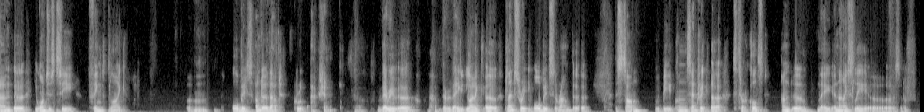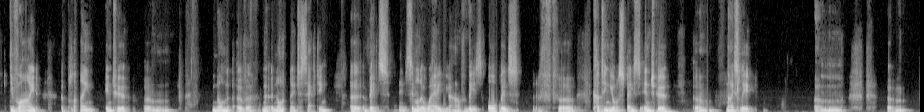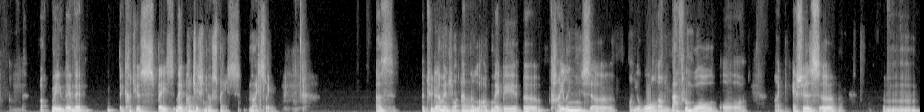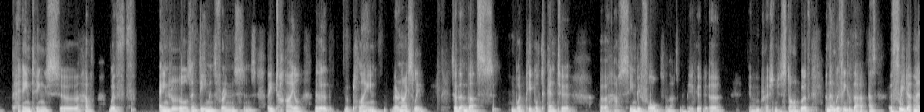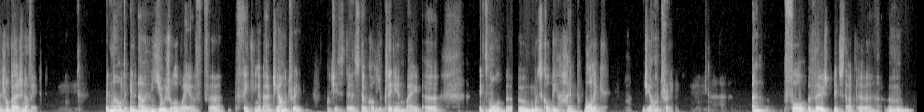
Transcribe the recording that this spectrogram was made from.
and uh, you want to see things like um, orbits under that group action. Very uh, very vague, like uh, planetary orbits around the, the sun would be concentric uh, circles, and uh, they nicely uh, sort of divide a plane into um, non-over non-intersecting uh, bits. In a similar way, you have these orbits of uh, cutting your space into um, nicely um, um they, they, they, they cut your space, they partition your space nicely. As a two-dimensional analog, maybe uh, tilings uh, on your wall, on your bathroom wall, or like Escher's uh, um, paintings uh, have with angels and demons, for instance. They tile the the plane very nicely, so that, that's what people tend to uh, have seen before. So that's maybe a good impression to start with. And then we think of that as a three dimensional version of it, but not in our usual way of uh, thinking about geometry, which is the so called Euclidean way. Uh, it's more um, what's called the hyperbolic geometry. And for those bits that uh, um,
